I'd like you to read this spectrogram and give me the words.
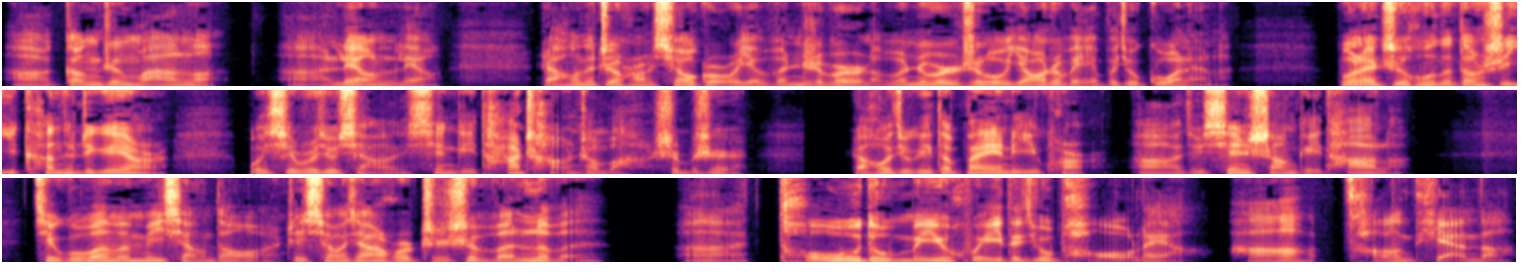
啊。刚蒸完了啊，晾了晾，然后呢，正好小狗也闻着味儿了，闻着味儿之后摇着尾巴就过来了。过来之后呢，当时一看它这个样儿我媳妇就想先给他尝尝吧，是不是？然后就给他掰了一块啊，就先赏给他了。结果万万没想到，这小家伙只是闻了闻啊，头都没回的就跑了呀。啊，藏甜的！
